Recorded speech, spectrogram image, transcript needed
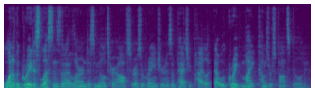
One of the greatest lessons that I learned as a military officer, as a ranger, and as an Apache pilot, that with great might comes responsibility.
